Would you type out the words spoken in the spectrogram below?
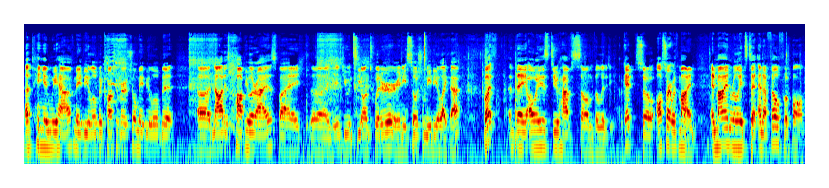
opinion we have, maybe a little bit controversial, maybe a little bit uh, not as popularized by uh, you would see on Twitter or any social media like that. But they always do have some validity. Okay, so I'll start with mine, and mine relates to NFL football,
